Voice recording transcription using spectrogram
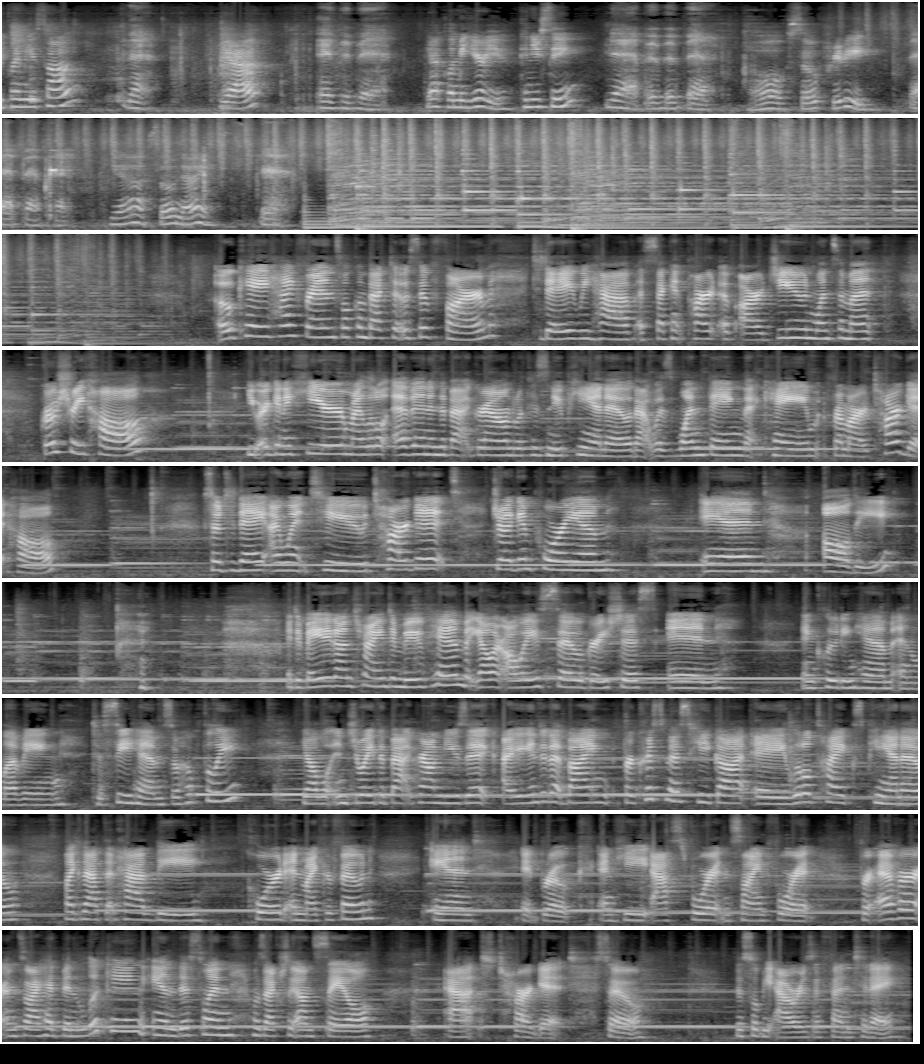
You play me a song? Yeah. Yeah? Yeah. Yeah, let me hear you. Can you sing? Yeah. Oh, so pretty. Yeah. Yeah. Yeah, so nice. Yeah. Okay, hi friends, welcome back to Oso Farm. Today we have a second part of our June once a month grocery haul. You are gonna hear my little Evan in the background with his new piano. That was one thing that came from our Target haul. So today I went to Target, Drug Emporium, and Aldi. I debated on trying to move him, but y'all are always so gracious in including him and loving to see him. So hopefully y'all will enjoy the background music. I ended up buying, for Christmas, he got a Little Tikes piano like that that had the cord and microphone and it broke and he asked for it and signed for it forever. And so I had been looking and this one was actually on sale at Target. So this will be hours of fun today.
